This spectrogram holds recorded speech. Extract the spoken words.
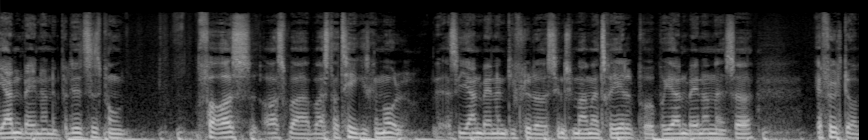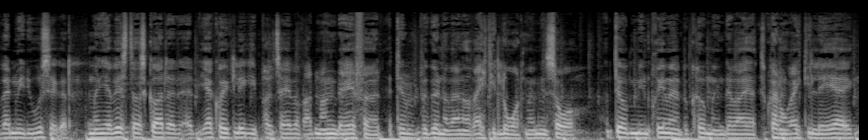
jernbanerne på det tidspunkt for os også var, var strategiske mål. Altså jernbanerne, de flytter sindssygt meget materiel på, på jernbanerne, så jeg følte, det var vanvittigt usikkert. Men jeg vidste også godt, at, at jeg kunne ikke ligge i Poltava ret mange dage, før at det ville begynde at være noget rigtig lort med min sår. Og det var min primære bekymring, det var, at jeg skulle have nogle rigtige læger. Ikke?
